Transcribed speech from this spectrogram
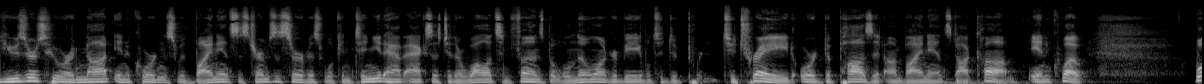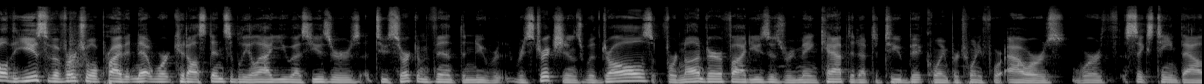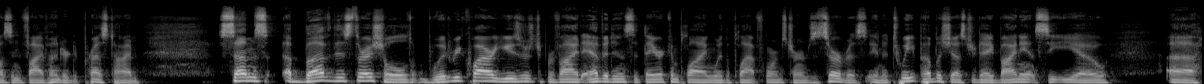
users who are not in accordance with Binance's terms of service will continue to have access to their wallets and funds, but will no longer be able to dep to trade or deposit on Binance.com. End quote. Well, the use of a virtual private network could ostensibly allow U.S. users to circumvent the new re- restrictions. Withdrawals for non verified users remain capped at up to two Bitcoin per 24 hours, worth 16,500 at press time. Sums above this threshold would require users to provide evidence that they are complying with the platform's terms of service. In a tweet published yesterday, Binance CEO, uh,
